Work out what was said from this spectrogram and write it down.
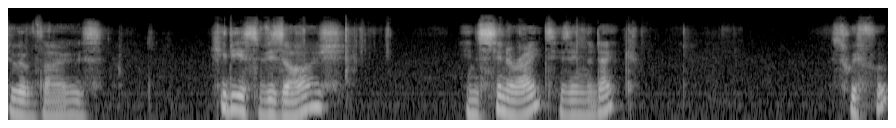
two of those. Hideous Visage, Incinerate is in the deck. Swiftfoot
